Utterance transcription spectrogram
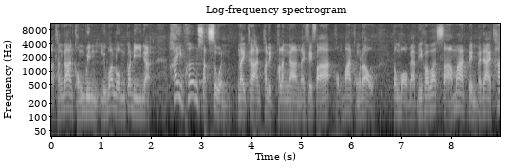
าทางด้านของวิน หรือว่าลมก็ดีเนี่ยให้เพิ่มสัดส่วนในการผลิตพลังงานในไฟฟ้าของบ้านของเรา ต้องบอกแบบนี้ครับว่าสามารถเป็นไปได้ถ้า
